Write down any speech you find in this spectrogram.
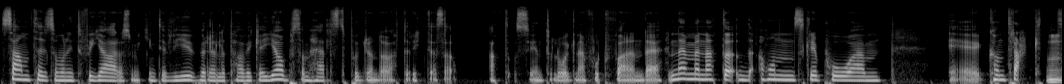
Samtidigt som hon inte får göra så mycket intervjuer eller ta vilka jobb som helst på grund av att det ryktas att scientologerna fortfarande, nej men att hon skrev på um, eh, kontrakt Mm.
